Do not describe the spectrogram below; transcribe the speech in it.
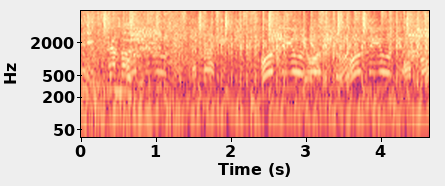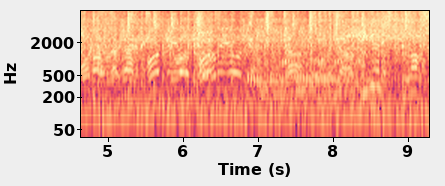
Unit promoted. Attacking. For the Union. You are sure? For the Union. Order attacking. For the Union. For the Union. Yeah, moving out. Unit lost.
